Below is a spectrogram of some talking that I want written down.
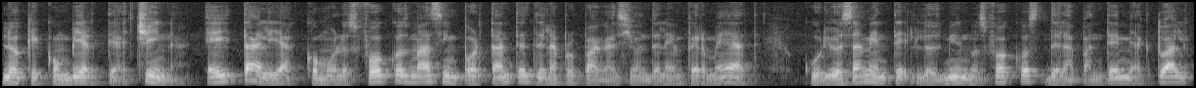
lo que convierte a China e Italia como los focos más importantes de la propagación de la enfermedad, curiosamente los mismos focos de la pandemia actual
